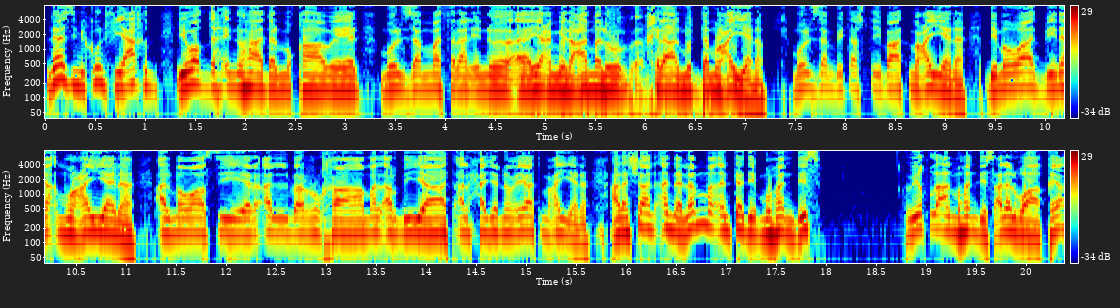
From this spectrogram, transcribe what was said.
لازم يكون في عقد يوضح إنه هذا المقاول ملزم مثلا إنه آه، يعمل عمله خلال مدة معينة، ملزم بتشطيبات معينة، بمواد بناء معينة، المواصير، الرخام، الأرضيات، الحجر نوعيات معينة، علشان أنا لما أنتدب مهندس ويطلع المهندس على الواقع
